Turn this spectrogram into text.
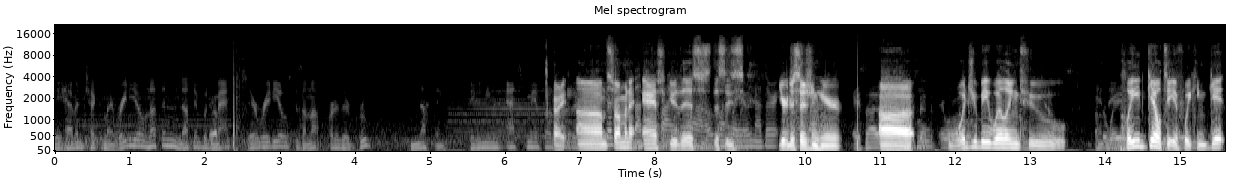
They haven't checked my radio, nothing, nothing would match their radios because I'm not part of their group. Nothing. They didn't even ask me if I was All right. Um. So I'm gonna ask you this. This is your decision here. Uh, would you be willing to plead guilty if we can get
